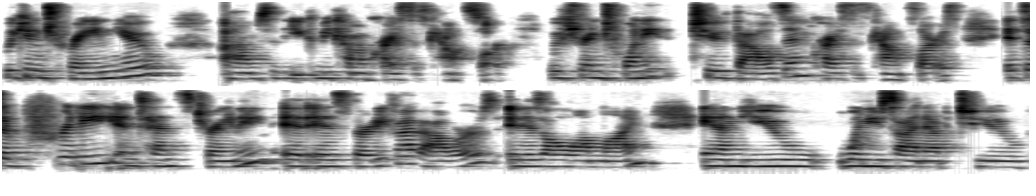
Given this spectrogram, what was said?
we can train you um, so that you can become a crisis counselor. We've trained 22,000 crisis counselors. It's a pretty intense training. It is 35 hours. It is all online, and you when you sign up to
